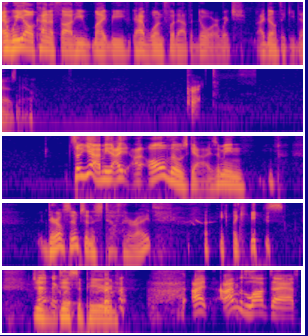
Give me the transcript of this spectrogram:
and we all kind of thought he might be have one foot out the door, which I don't think he does now. correct. So yeah, I mean, I, I all those guys. I mean, Daryl Simpson is still there, right? Like he's just disappeared. I I would love to ask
